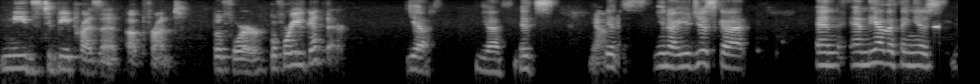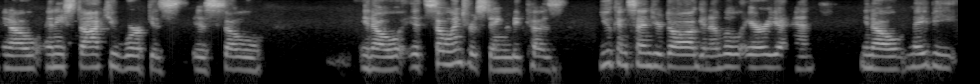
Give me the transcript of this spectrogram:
needs to be present up front before before you get there. Yes yes it's yeah. it's you know you just got and and the other thing is you know any stock you work is is so you know it's so interesting because you can send your dog in a little area and you know maybe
